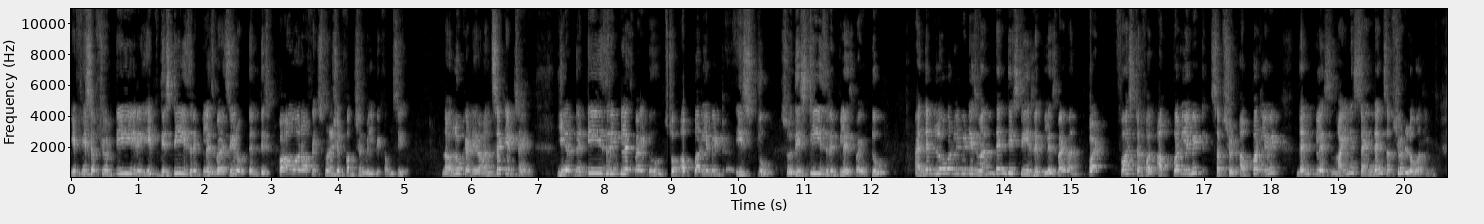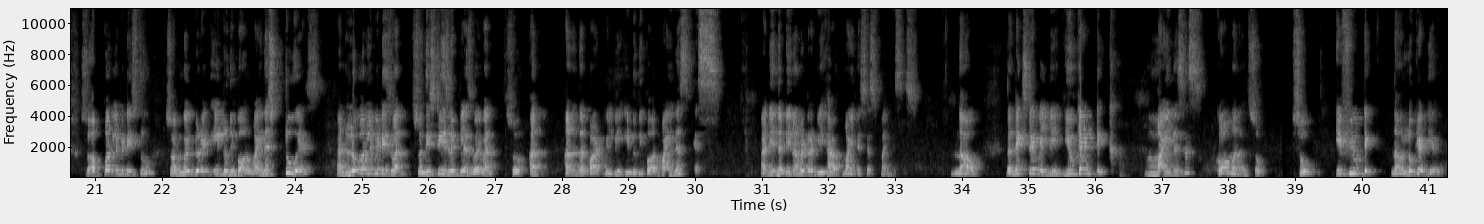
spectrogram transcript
If we substitute t, if this t is replaced by 0 then this power of exponential function will become 0. Now look at it on second side. Here the t is replaced by 2. So upper limit is 2. So this t is replaced by 2. And then lower limit is 1. Then this t is replaced by 1. But first of all upper limit substitute upper limit then place minus sign then substitute lower limit. So upper limit is 2. So I'm going to write e to the power minus 2s and lower limit is 1. So this t is replaced by 1. So another part will be e to the power minus s. And in the denominator we have minus s minus s. Now the next step will be you can take minuses common also. So if you take, now look at here.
